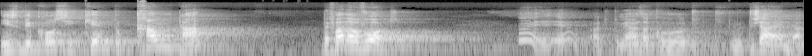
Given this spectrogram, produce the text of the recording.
is because he came to counter the father of what? Eh, eh, hey, watu tumeanza tushaenda.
